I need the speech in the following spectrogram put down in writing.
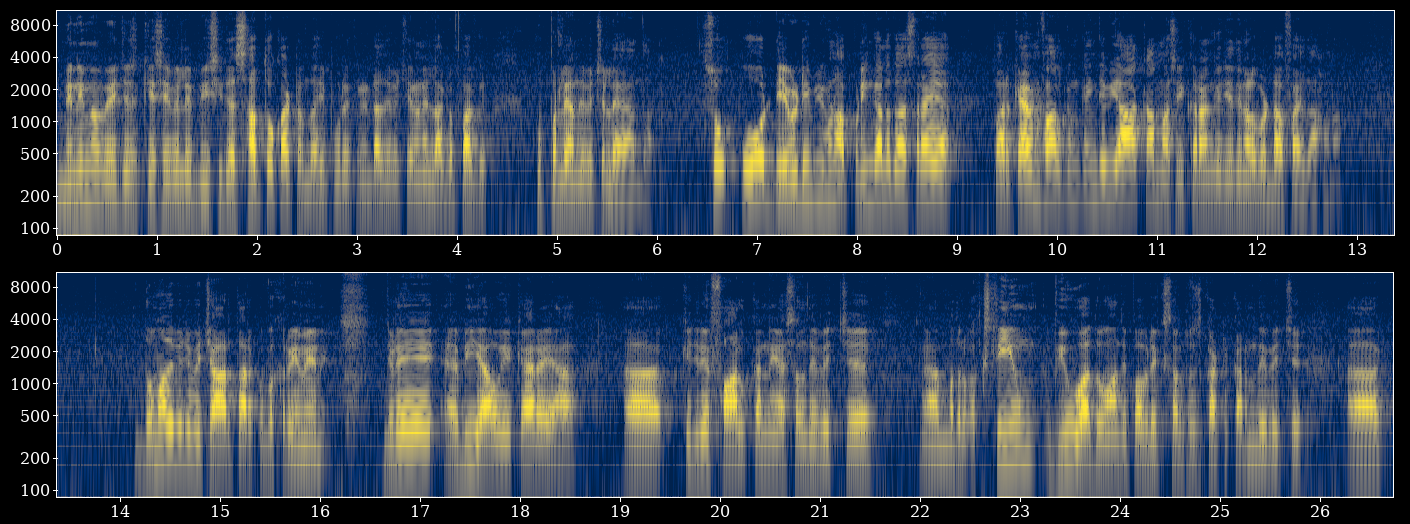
ਮਿਨੀਮਮ ਵੇਜਸ ਕਿਸੇ ਵੇਲੇ BC ਦਾ ਸਭ ਤੋਂ ਘੱਟ ਹੁੰਦਾ ਸੀ। ਪੂਰੇ ਕੈਨੇਡਾ ਦੇ ਵਿੱਚ ਇਹਨਾਂ ਨੇ ਲਗਭਗ ਉੱਪਰਲਿਆਂ ਦੇ ਵਿੱਚ ਲੈ ਆਂਦਾ। ਸੋ ਉਹ ਡੇਵਿਡ ਵੀ ਹੁਣ ਆਪਣੀ ਗੱਲ ਦੱਸ ਰਹੇ ਆ, ਪਰ ਕੈਵਨ ਫਾਲਕਨ ਕਹਿੰਦੇ ਵੀ ਆਹ ਕੰਮ ਅਸੀਂ ਕਰਾਂਗੇ, ਜਿਹਦੇ ਨਾਲ ਵੱਡਾ ਫਾਇਦਾ ਹੋਣਾ। ਦੋਵਾਂ ਦੇ ਵਿੱਚ ਵਿਚਾਰਧਾਰਕ ਵਖਰੇਵੇਂ ਨੇ। ਜਿਹੜੇ ਐਬੀ ਆ, ਉਹ ਇਹ ਕਹਿ ਰਹੇ ਆ ਕਿ ਜਿਹੜੇ ਫਾਲਕਨ ਨੇ ਅਸਲ ਦੇ ਵਿੱਚ ਮਤਲਬ ਐਕਸਟ੍ਰੀਮ ਵਿਊ ਆ ਦੋਵਾਂ ਦੇ ਪਬਲਿਕ ਸਰਵਿਸ ਕੱਟ ਕਰਨ ਦੇ ਵਿੱਚ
